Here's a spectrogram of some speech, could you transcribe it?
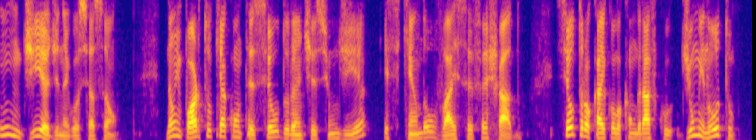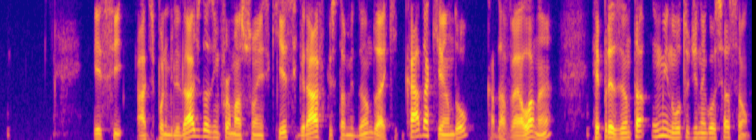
um dia de negociação. Não importa o que aconteceu durante esse um dia, esse candle vai ser fechado. Se eu trocar e colocar um gráfico de um minuto, esse, a disponibilidade das informações que esse gráfico está me dando é que cada candle, cada vela, né, representa um minuto de negociação.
